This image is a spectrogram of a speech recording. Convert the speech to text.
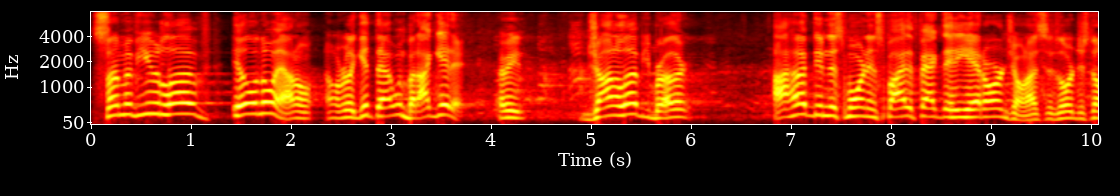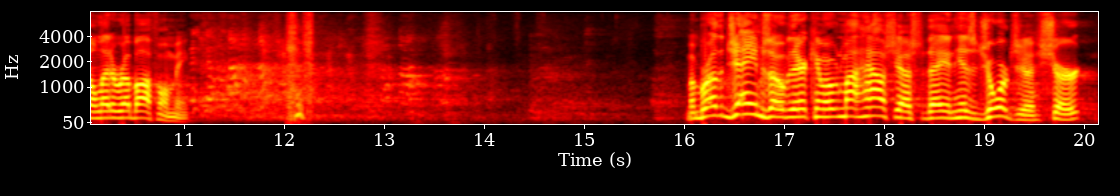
Some of you love Illinois. I don't, I don't really get that one, but I get it. I mean, John, I love you, brother. I hugged him this morning in spite of the fact that he had orange on. I said, Lord, just don't let it rub off on me. my brother James over there came over to my house yesterday in his Georgia shirt,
